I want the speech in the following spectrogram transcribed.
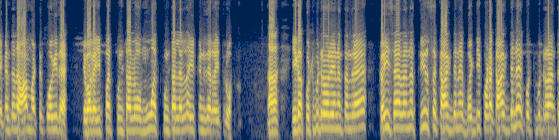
ಯಾಕಂತಂದ್ರೆ ಆ ಮಟ್ಟಕ್ಕೆ ಹೋಗಿದೆ. ಇವಾಗ ಇಪ್ಪತ್ ಕ್ವಿಂಟಾಲು ಮೂವತ್ ಕ್ವಿಂಟಾಲ್ ಎಲ್ಲ ಇಟ್ಕೊಂಡಿದೆ ರೈತರು ಈಗ ಕೊಟ್ಬಿಟ್ರವ್ರು ಏನಂತಂದ್ರೆ ಕೈ ಸಾಲನ ತೀರ್ಸಕ್ ಆಗ್ದೇನೆ, ಬಡ್ಡಿ ಕೊಡಕ್ ಆಗ್ದೇನೆ ಕೊಟ್ಬಿಟ್ರ ಅಂತ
